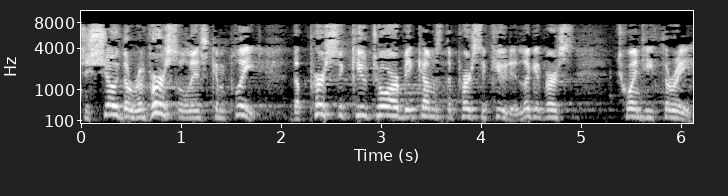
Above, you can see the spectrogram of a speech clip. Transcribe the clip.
to show the reversal is complete. The persecutor becomes the persecuted. Look at verse 23.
